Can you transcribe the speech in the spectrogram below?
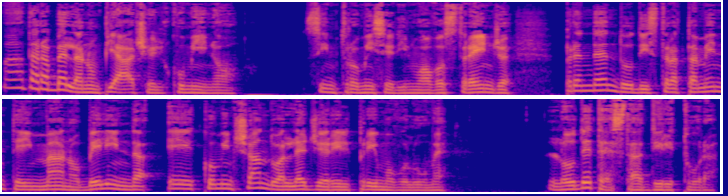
Ma ad Arabella non piace il cumino, si intromise di nuovo Strange, prendendo distrattamente in mano Belinda e cominciando a leggere il primo volume. Lo detesta addirittura.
